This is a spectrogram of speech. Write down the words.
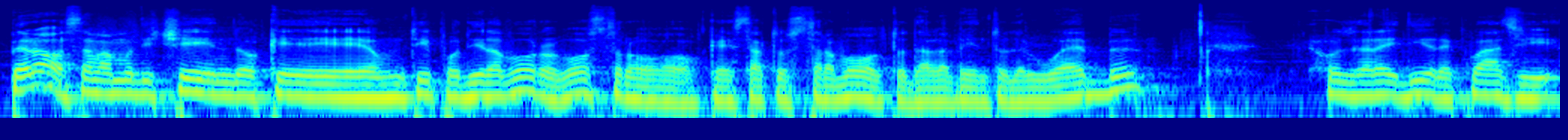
Però stavamo dicendo che è un tipo di lavoro il vostro che è stato stravolto dall'avvento del web, oserei dire quasi,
